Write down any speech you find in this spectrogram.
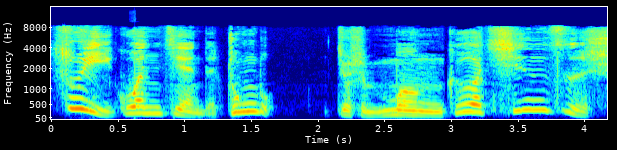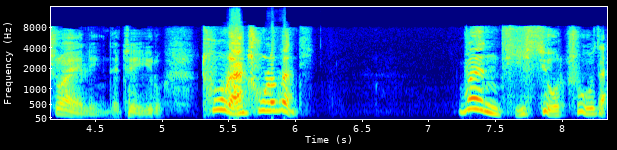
最关键的中路，就是蒙哥亲自率领的这一路，突然出了问题。问题就出在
